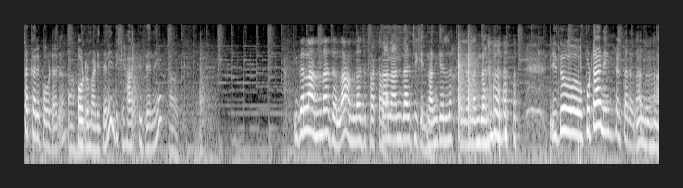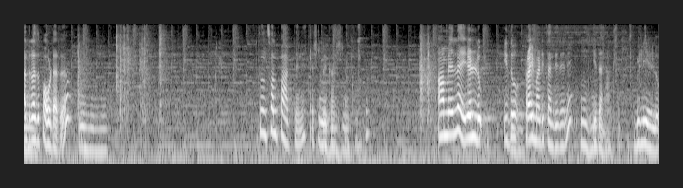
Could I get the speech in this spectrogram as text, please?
ಸಕ್ಕರೆ ಪೌಡರ್ ಪೌಡರ್ ಮಾಡಿದ್ದೇನೆ ಇದಕ್ಕೆ ಹಾಕ್ತಿದ್ದೇನೆ. ಇದೆಲ್ಲ ಅಂದಾಜಲ್ಲ ಅಂದಾಜು ಪ್ರಕಾರ? ನಾನು ಅಂದಾಜಿಗೆ ನನಗೆಲ್ಲ ಎಲ್ಲ ನಂದ ಇದು ಪುಟಾಣಿ ಹೇಳ್ತಾರಲ್ಲ ಅದು ಅದರದ್ದು ಪೌಡರ್. ಇದೊಂದು ಸ್ವಲ್ಪ ಹಾಕ್ತೇನೆ ಎಷ್ಟು ಬೇಕು ಅಷ್ಟು ಆಮೇಲೆ ಎಳ್ಳು. ಇದು ಫ್ರೈ ಮಾಡಿ ತಂದಿದ್ದೇನೆ. ಇದನ್ನು. ಹಾಕ್ತೇನೆ ಬಿಳಿ ಎಳ್ಳು.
